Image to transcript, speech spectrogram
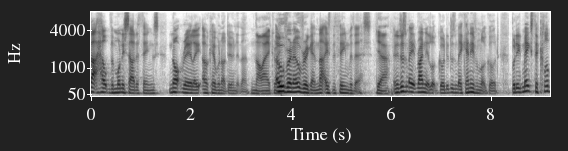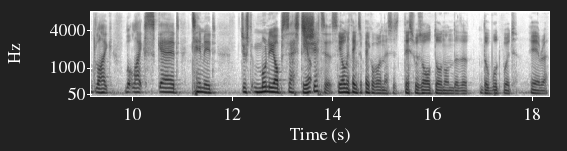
that help the money side of things? Not really. Okay, we're not doing it then. No, I agree. Over and over again, that is the theme with this. Yeah. And it doesn't make Rangnick look good. It doesn't make any of them look good. But it makes the club like look like scared, timid, just money obsessed The shitters. The only thing to pick up on this is this was all done under the, the Woodward era,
